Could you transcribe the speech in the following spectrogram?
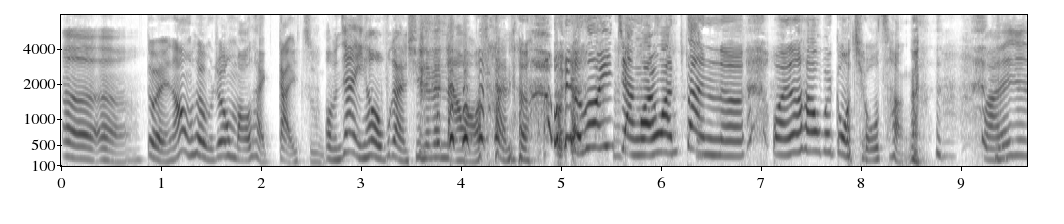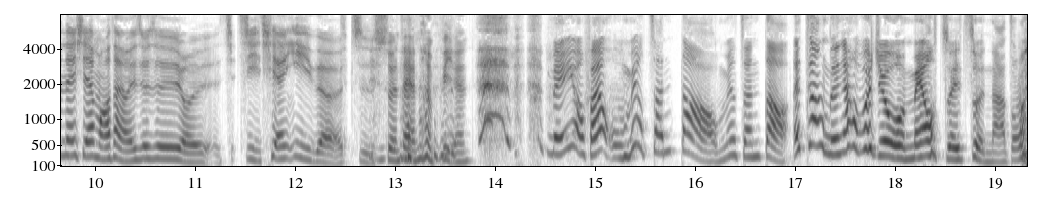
嗯嗯嗯，对，然后我说我们就用毛毯盖住。我们这样以后我不敢去那边拿毛毯了。我有时候一讲完完蛋了，完了他会不会跟我求场啊？反正就是那些毛毯，有就是有几千亿的子孙在那边。没有，反正我没有沾到，我没有沾到。哎，这样人家会不会觉得我没有水准啊？怎么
